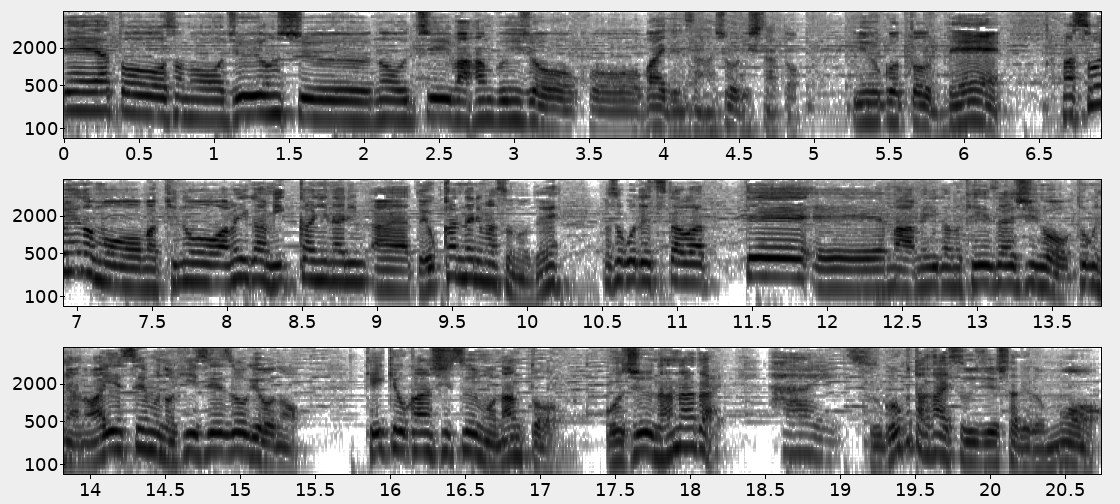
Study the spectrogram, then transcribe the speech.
であとその14州のうち、まあ、半分以上こうバイデンさんが勝利したということで、まあ、そういうのも、まあ、昨日アメリカ3日になりあと4日になりますので、ね、そこで伝わって、えーまあ、アメリカの経済指標特にあの ISM の非製造業の景況感指数もなんと57台はい、すごく高い数字でしたけども。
